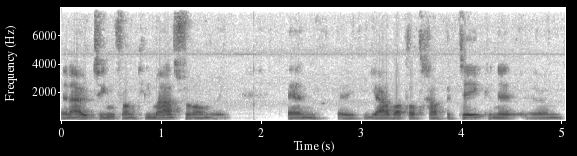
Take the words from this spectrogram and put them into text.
een uiting van klimaatverandering. En uh, ja, wat dat gaat betekenen. Um,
